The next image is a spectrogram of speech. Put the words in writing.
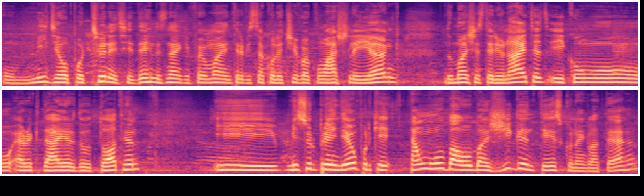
o Media Opportunity deles, né? Que foi uma entrevista coletiva com Ashley Young, do Manchester United, e com o Eric Dyer, do Tottenham. E me surpreendeu porque tá um oba-oba gigantesco na Inglaterra.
